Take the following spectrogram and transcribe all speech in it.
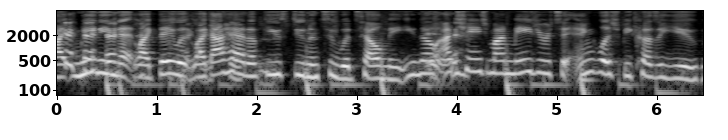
like meaning that like they would like I had a few students who would tell me, you know, I changed my major to English because of you.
